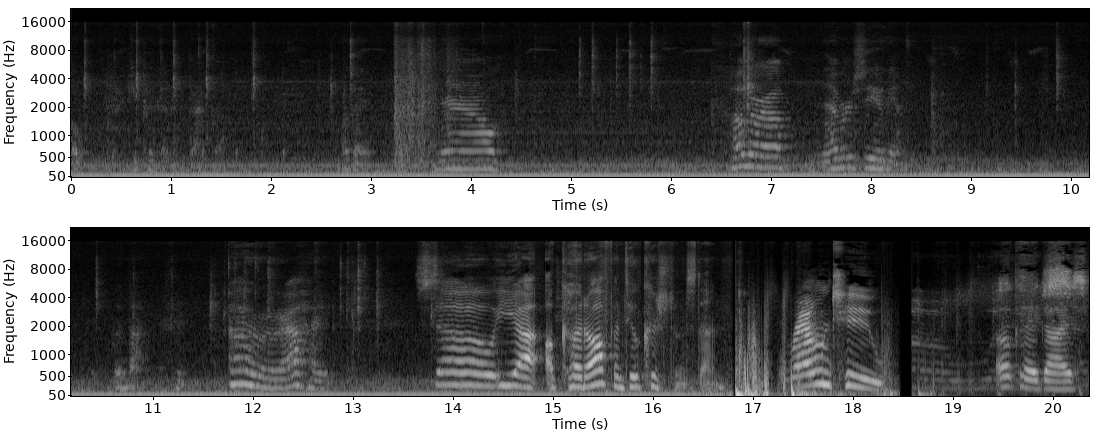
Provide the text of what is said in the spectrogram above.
Oh, I keep picking it back up. Okay, now cover up, never see again. Goodbye. Alright. So, yeah, I'll cut off until Christian's done. Round two. Okay, guys.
